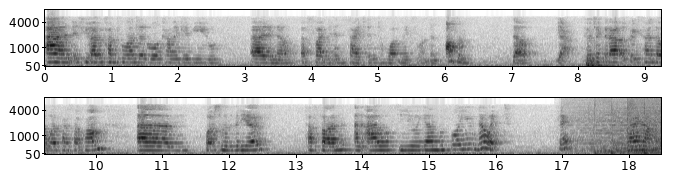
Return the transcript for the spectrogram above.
And if you ever come to London, we'll kind of give you, I don't know, a fun insight into what makes London awesome. So, yeah, go check that out at gracehatton.wordpress.com. Um, watch some of the videos, have fun, and I will see you again before you know it. Okay? Bye now.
